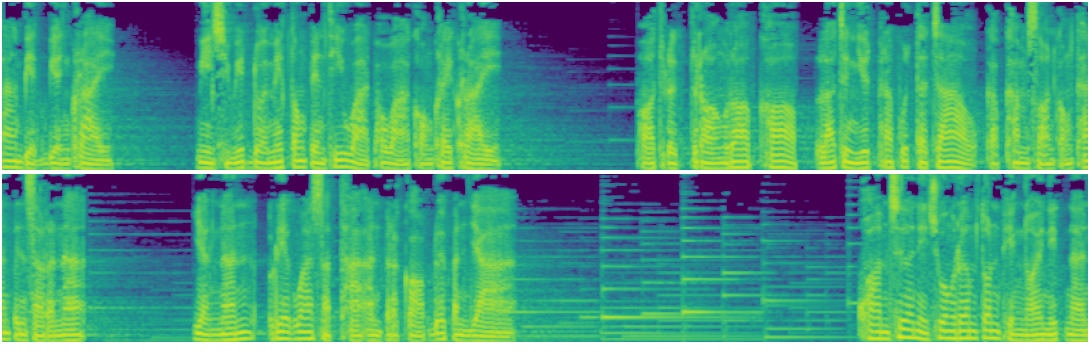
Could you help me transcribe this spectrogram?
อ้างเบียดเบียนใคร มีชีวิตโดยไม่ต้องเป็นที่หวาดผวาของใครๆ พอตรึกตรองรอบคอบแล้วจึงยึดพระพุทธเจ้ากับคำสอนของท่านเป็นสารณะ อย่างนั้นเรียกว่าศรัทธาอันประกอบด้วยปัญญา ความเชื่อในช่วงเริ่มต้นเพียงน้อยนิดนั้น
